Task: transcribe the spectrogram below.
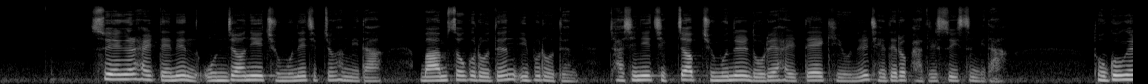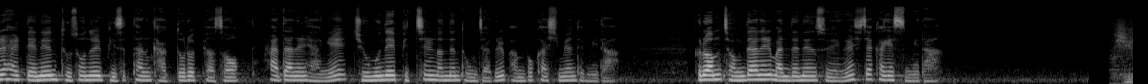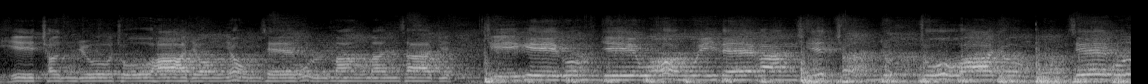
수행을 할 때는 온전히 주문에 집중합니다. 마음속으로든 입으로든 자신이 직접 주문을 노래할 때 기운을 제대로 받을 수 있습니다. 도공을 할 때는 두 손을 비슷한 각도로 펴서 하단을 향해 주문에 빛을 넣는 동작을 반복하시면 됩니다. 그럼 정단을 만드는 수행을 시작하겠습니다. 시천주 조하정 영세 불망만사지 지기금지 원의대강 시천주 조하정 영세 불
